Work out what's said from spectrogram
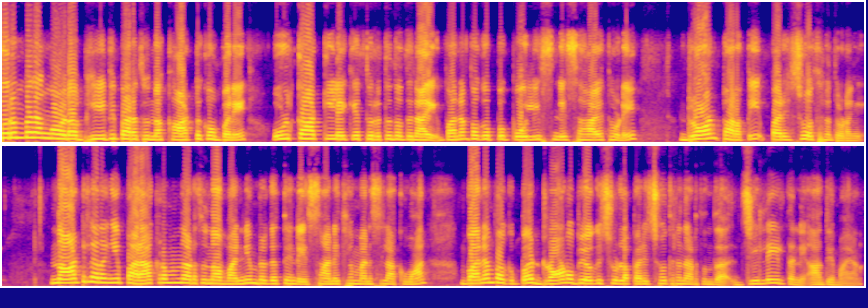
ജനങ്ങളോട് ഭീതി പരത്തുന്ന കാട്ടുകൊമ്പനെ ഉൾക്കാട്ടിലേക്ക് തുരത്തുന്നതിനായി വനംവകുപ്പ് പോലീസിന്റെ സഹായത്തോടെ ഡ്രോൺ പറത്തി പരിശോധന തുടങ്ങി. നാട്ടിലിറങ്ങി പരാക്രമം നടത്തുന്ന വന്യമൃഗത്തിന്റെ സാന്നിധ്യം മനസ്സിലാക്കുവാൻ വനം വകുപ്പ് ഡ്രോൺ ഉപയോഗിച്ചുള്ള പരിശോധന നടത്തുന്നത് ജില്ലയിൽ തന്നെ ആദ്യമായാണ്.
